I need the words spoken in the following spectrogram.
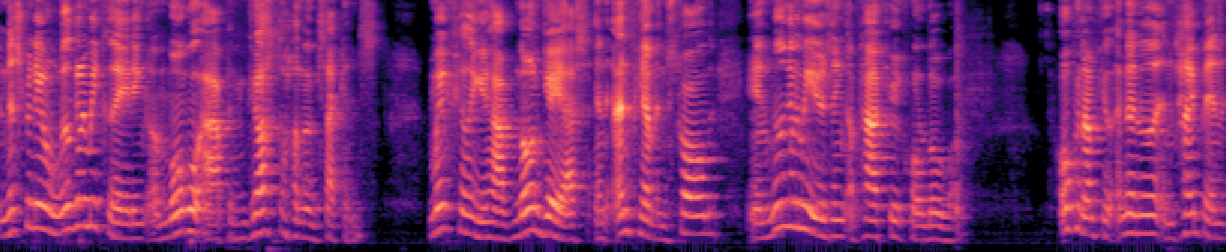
In this video, we're going to be creating a mobile app in just 100 seconds. Make sure you have Node.js and NPM installed, and we're going to be using Apache Cordova. Open up your editor and type in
